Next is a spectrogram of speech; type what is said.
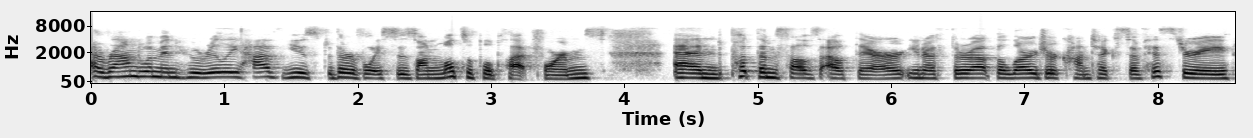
around women who really have used their voices on multiple platforms and put themselves out there, you know, throughout the larger context of history,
